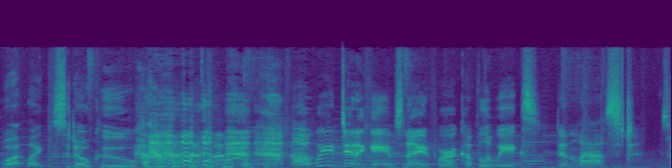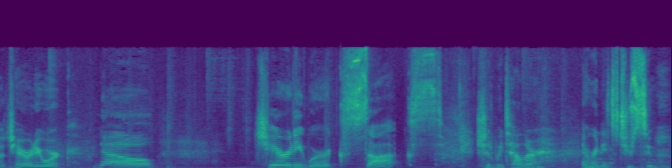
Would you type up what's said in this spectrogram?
What, like Sudoku? Uh, we did a games night for a couple of weeks. Didn't last. so charity work? No. Charity work sucks. Should we tell her? Erin, it's too soon.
